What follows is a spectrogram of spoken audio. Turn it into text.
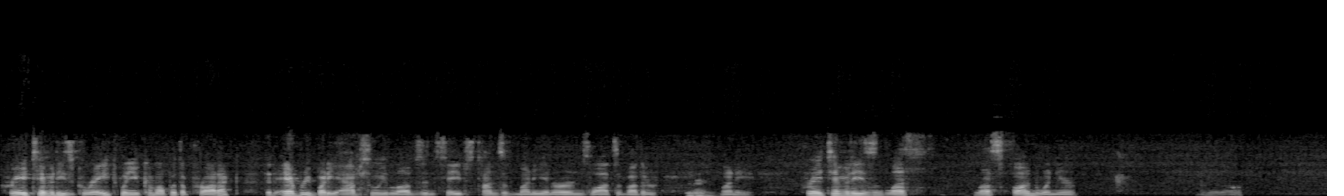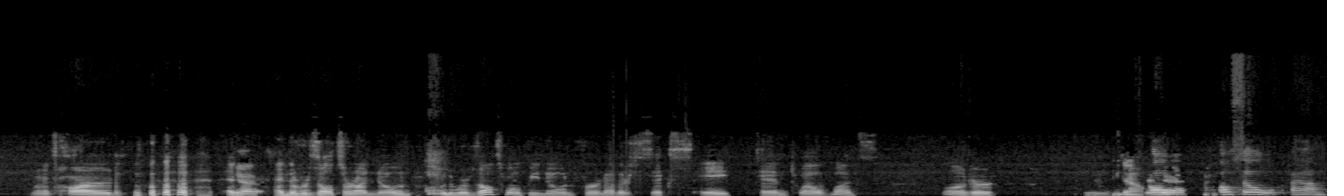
creativity is great when you come up with a product that everybody absolutely loves and saves tons of money and earns lots of other mm-hmm. money. Creativity isn't less less fun when you're you know when it's hard and, yeah. and the results are unknown or the results won't be known for another six eight ten twelve months longer yeah oh, also um,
